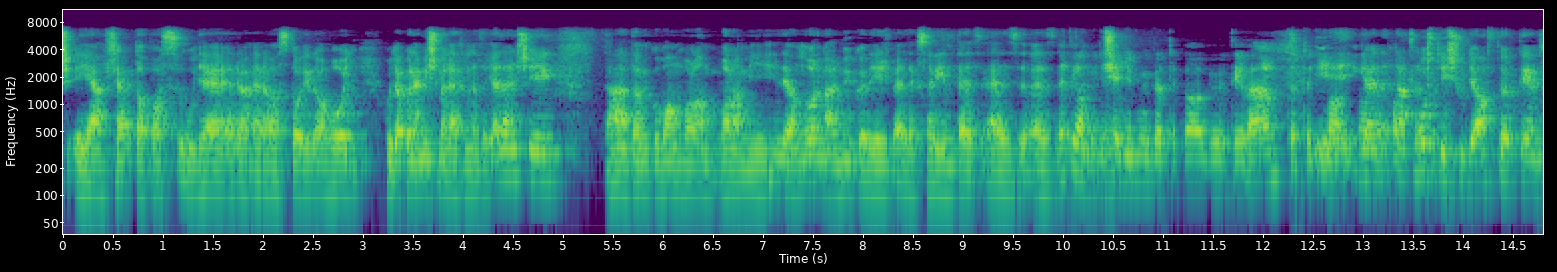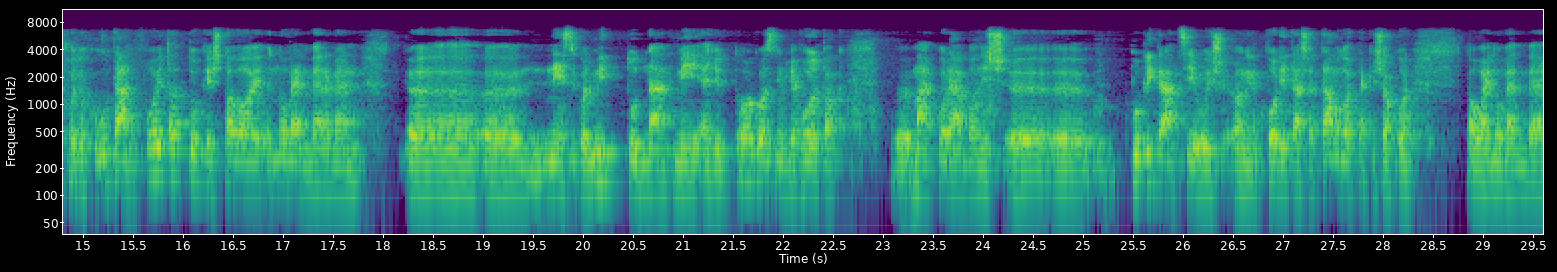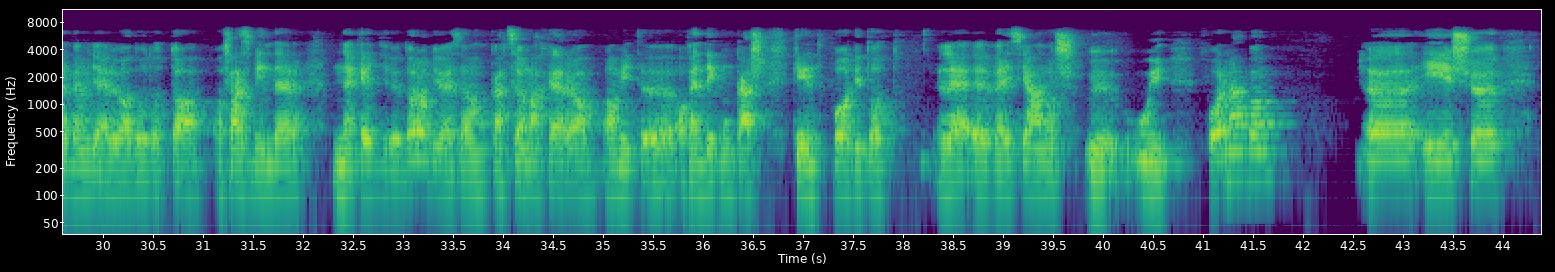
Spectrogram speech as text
ilyen sebb tapasz ugye erre, erre a sztorira, hogy, hogy akkor nem ismeretlen ez a jelenség, tehát amikor van valami, valami de a normál működésben ezek szerint ez... ez, ez de ti amúgy is együttműködtek a Gőtével? Tehát, hogy van, igen, van tehát most is ugye az történt, hogy akkor utána folytattuk, és tavaly novemberben néztük, hogy mit tudnánk mi együtt dolgozni. Ugye voltak már korábban is publikáció is, aminek fordítását támogatták, és akkor tavaly novemberben ugye előadódott a, a Fassbindernek egy darabja, ez a Katzelmacher, amit a vendégmunkásként fordított le Weiss János új formában, és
